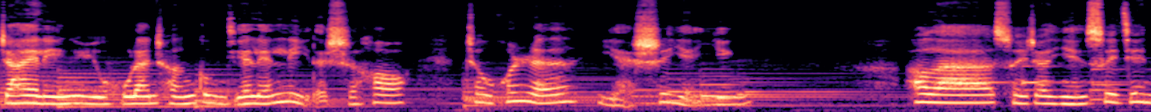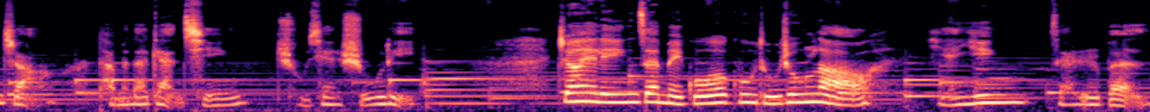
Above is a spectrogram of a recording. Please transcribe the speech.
张爱玲与胡兰成共结连理的时候，证婚人也是闫英。后来随着年岁渐长。他们的感情逐渐疏离。张爱玲在美国孤独终老，闫英在日本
